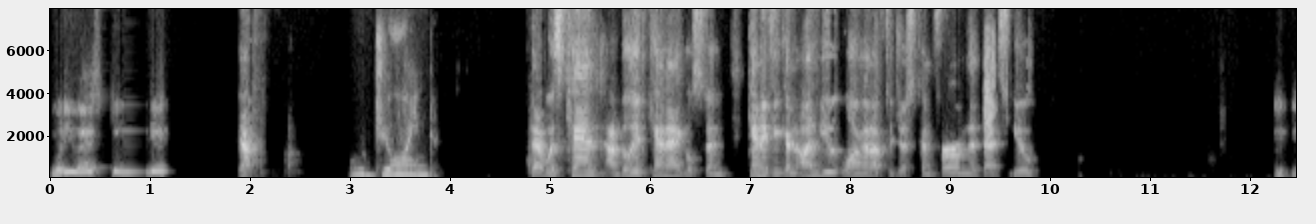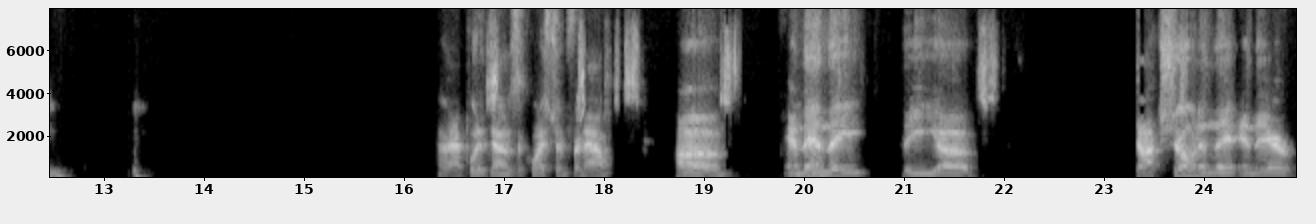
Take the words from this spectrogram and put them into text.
What are you asking, Dick? Yeah, Who joined? that was Ken. I believe Ken Eggleston. Ken, if you can unmute long enough to just confirm that that's you. All right, I put it down as a question for now. Um, and then the the uh, docks shown in the in there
